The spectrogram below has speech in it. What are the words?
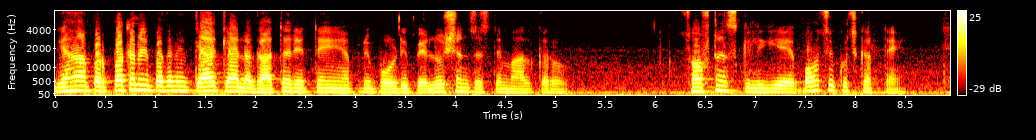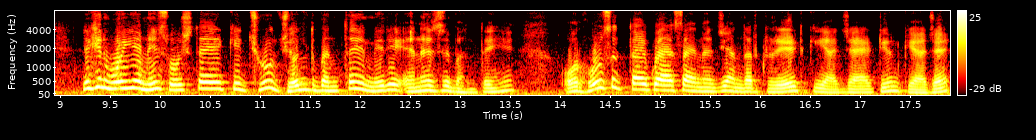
यहाँ पर पता नहीं पता नहीं क्या क्या लगाते रहते हैं, अपनी बॉडी पे लोशंस इस्तेमाल करो। सॉफ्टनेस के लिए बहुत से कुछ करते हैं। लेकिन वो ये नहीं सोचते हैं कि जो जल्द बनते हैं, मेरी एनर्जी बनते हैं, और हो सकता है कोई ऐसा एनर्जी अंदर क्रिएट किया जाए ट्यून किया जाए,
